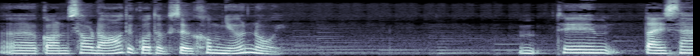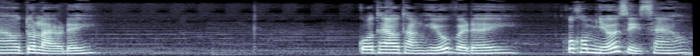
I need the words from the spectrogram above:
à, Còn sau đó thì cô thực sự không nhớ nổi ừ, Thế tại sao tôi lại ở đây? Cô theo thằng Hiếu về đây Cô không nhớ gì sao?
